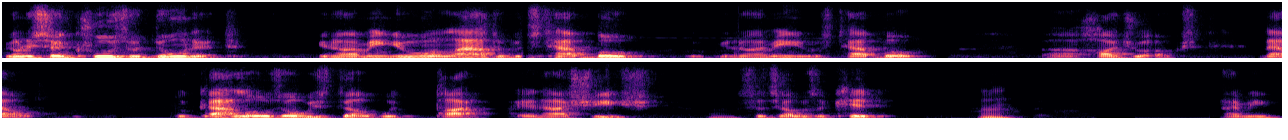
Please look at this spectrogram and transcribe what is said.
The only certain crews were doing it. You know, I mean, you weren't allowed to. It was taboo. You know, I mean, it was taboo. Uh, hard drugs. Now, the Gallos always dealt with pot and hashish mm. since I was a kid. Mm. I mean,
